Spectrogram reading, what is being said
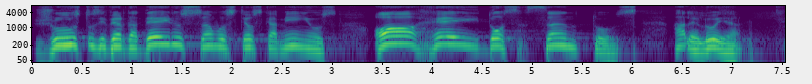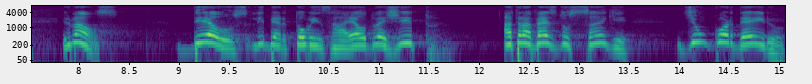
Justos e verdadeiros são os teus caminhos, ó Rei dos santos. Aleluia. Irmãos, Deus libertou Israel do Egito através do sangue de um cordeiro,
